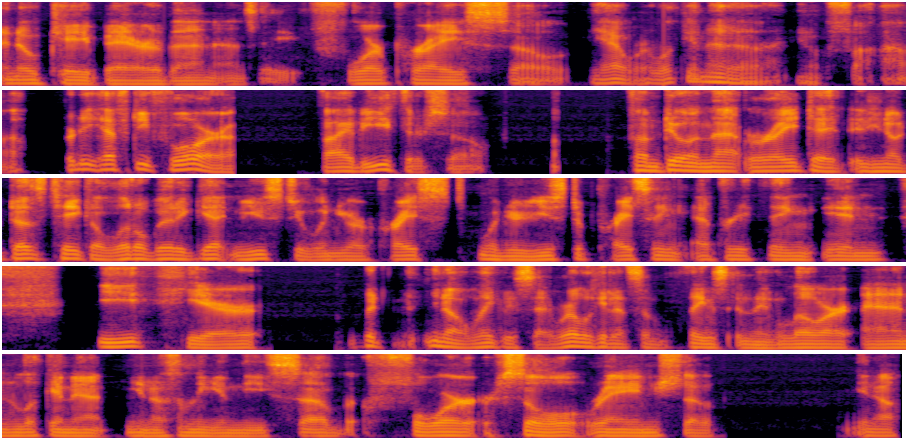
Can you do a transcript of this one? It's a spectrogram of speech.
an OK Bear then as a floor price. So yeah, we're looking at a you know fi- a pretty hefty floor, five ETH or so. If I'm doing that right, it you know does take a little bit of getting used to when you're priced when you're used to pricing everything in ETH here. But you know, like we said, we're looking at some things in the lower end, looking at you know something in the sub four SOL range. So you know,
